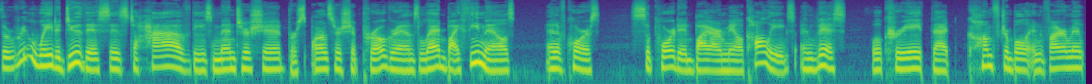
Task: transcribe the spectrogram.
the real way to do this is to have these mentorship or sponsorship programs led by females and, of course, supported by our male colleagues. And this will create that comfortable environment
